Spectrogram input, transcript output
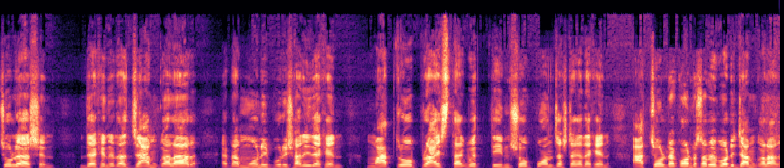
চলে আসেন। দেখেন, এটা জাম কালার, একটা মণিপুরি শাড়ি দেখেন। মাত্র প্রাইস থাকবে তিনশো পঞ্চাশ টাকা, দেখেন। আঁচলটা কন্ট্রাস্ট হবে বডি জাম কালার।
